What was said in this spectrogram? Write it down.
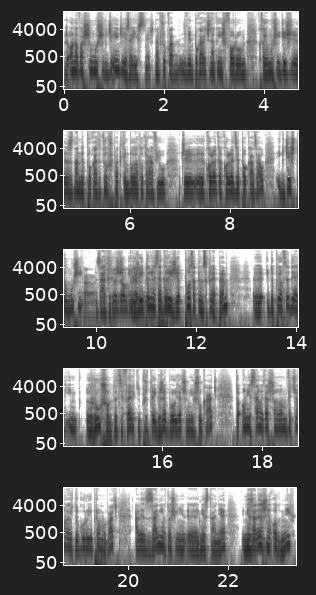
że ona właśnie musi gdzie indziej zaistnieć. Na przykład, nie wiem, pokazać na jakimś forum, ktoś musi gdzieś e, znany pokazać to przypadkiem, bo na to trafił, czy e, kolega koledze pokazał i gdzieś to musi tak, zagryźć. Jeżeli to nie zagryzie poza tym sklepem, i dopiero wtedy, jak im ruszą te cyferki przy tej grze, bo ludzie zaczną ich szukać, to oni sami zaczną ją wyciągać do góry i promować, ale zanim to się nie, y, nie stanie, niezależnie od nich,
